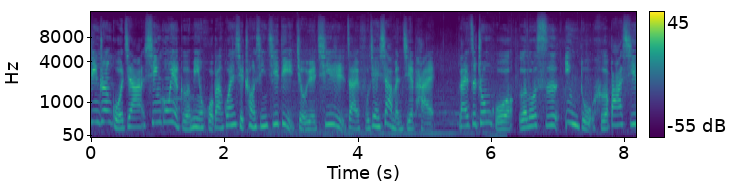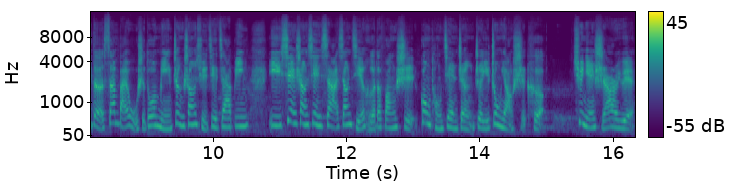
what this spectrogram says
金砖国家新工业革命伙伴关系创新基地九月七日在福建厦门揭牌，来自中国、俄罗斯、印度和巴西的三百五十多名政商学界嘉宾，以线上线下相结合的方式，共同见证这一重要时刻。去年十二月，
